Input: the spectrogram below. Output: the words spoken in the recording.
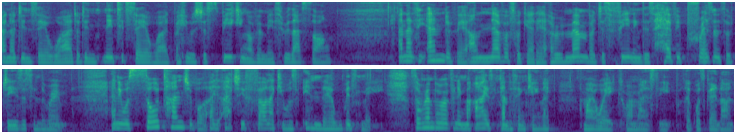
and I didn't say a word. I didn't need to say a word, but He was just speaking over me through that song. And at the end of it, I'll never forget it. I remember just feeling this heavy presence of Jesus in the room. And it was so tangible. I actually felt like he was in there with me. So I remember opening my eyes and kind of thinking, like, am I awake or am I asleep? Like, what's going on?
